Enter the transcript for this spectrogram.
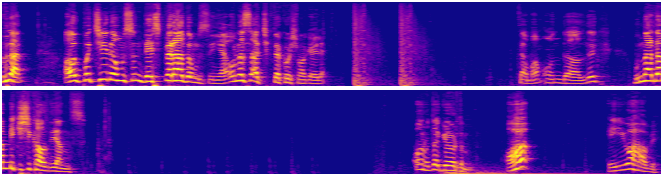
Ulan Al Pacino musun Desperado musun ya? O nasıl açıkta koşmak öyle? Tamam onu da aldık. Bunlardan bir kişi kaldı yalnız. Onu da gördüm. Aha! Eyvah abi.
